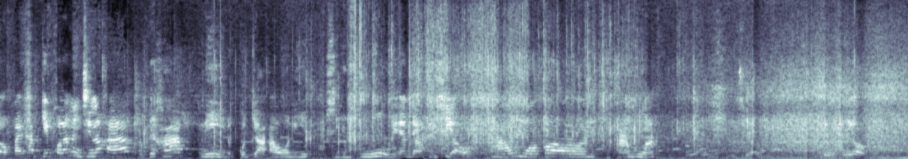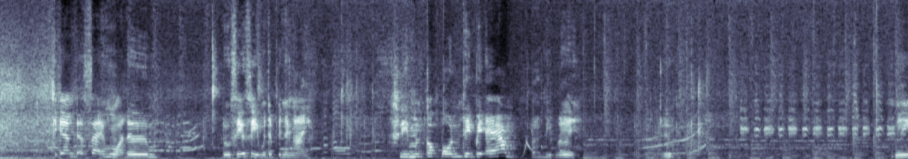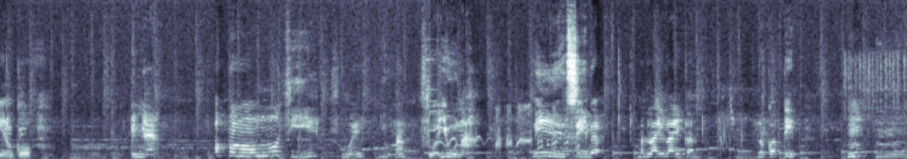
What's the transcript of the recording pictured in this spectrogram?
ต่อไปทับกิฟต์คนละหนึ่งชิ้นนะครับโอเคครับ นี่เดี๋ยวก็จะเอาอันนี้สีชมพูพี่แอมจะเอาสีเขียวหาหัวก่อนหาหัวเขียวดึงอันนี้ออกพี่แอมจะใส่หัวเดิม ดูซิสีมันจะเป็นยังไง สีมันกระปนที่พี่แอมอะบีบเลยจึ๊บนี่น้องโกะเป็นไง โอ้โหสีสวยอยู่นะ สวยอยู่นะ นี่สีแบบมันไล่ไล่ๆกัน แล้วก็ติดอืมอืม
